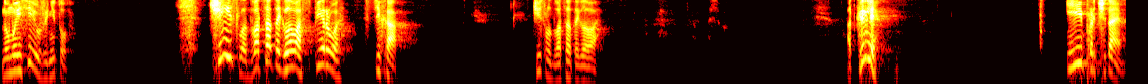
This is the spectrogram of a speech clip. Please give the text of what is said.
но Моисей уже не тот. Числа, 20 глава, с 1 стиха. Числа, 20 глава. Открыли? И прочитаем.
